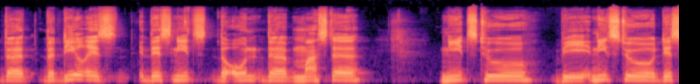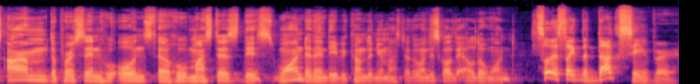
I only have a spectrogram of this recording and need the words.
the the deal is this needs the own the master needs to be needs to disarm the person who owns uh, who masters this wand and then they become the new master of the wand. This is called the elder wand. So it's like the dark saber.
